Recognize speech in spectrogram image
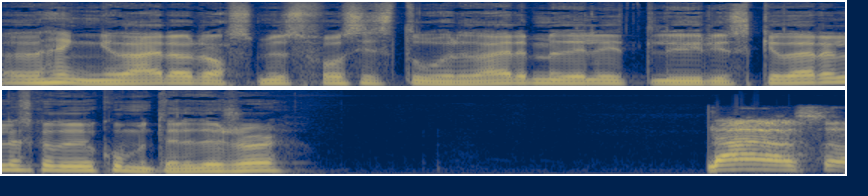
den henge der og Rasmus få siste ordet der med det litt lyriske der, eller skal du kommentere det sjøl? Nei, altså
